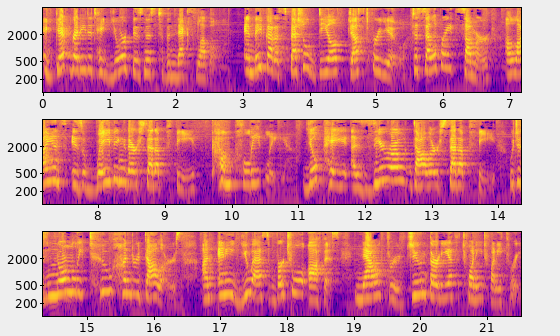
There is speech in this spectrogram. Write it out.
and get ready to take your business to the next level. And they've got a special deal just for you. To celebrate summer, Alliance is waiving their setup fee completely. You'll pay a $0 setup fee which is normally $200 on any US virtual office now through June 30th, 2023.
